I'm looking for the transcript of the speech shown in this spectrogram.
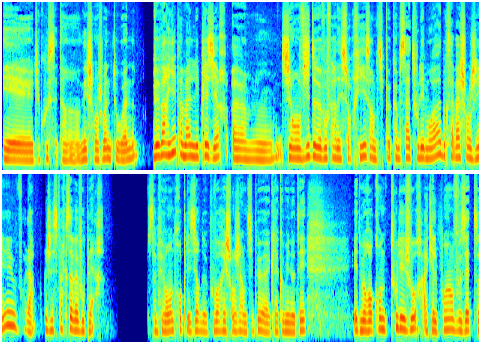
et du coup, c'est un échange one-to-one. Je vais varier pas mal les plaisirs. j'ai envie de vous faire des surprises un petit peu comme ça tous les mois, donc ça va changer. Voilà, j'espère que ça va vous plaire. Ça me fait vraiment trop plaisir de pouvoir échanger un petit peu avec la communauté et de me rendre compte tous les jours à quel point vous êtes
